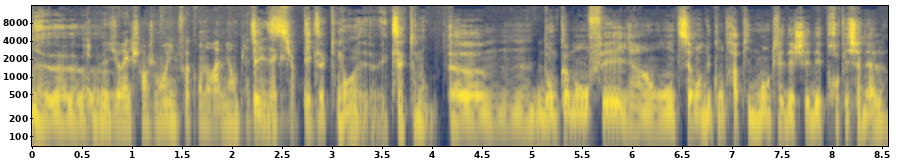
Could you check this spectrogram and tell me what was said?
Euh, et de mesurer le changement une fois qu'on aura mis en place les actions. Exactement, euh, exactement. Euh, donc comment on fait? Eh bien, On s'est rendu compte rapidement que les déchets des professionnels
